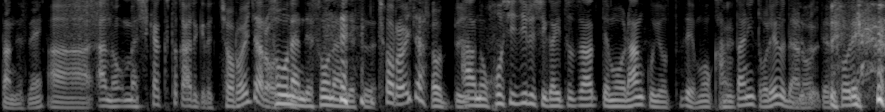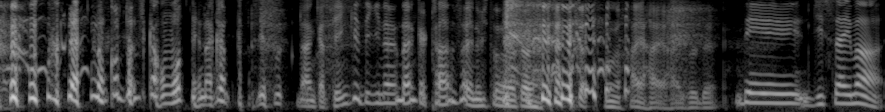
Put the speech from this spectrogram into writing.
たんですね。あーあのまあ資格とかあるけどちょろいじゃろでそうなんですそうなんです。ちょろいじゃろ っていう。あの星印が5つあってもランク4つでも簡単に取れるだろうってそれぐらいのことしか思ってなかったんです。なんか典型的ななんか関西の人の中で はいはいはいそれで。で実際まあ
